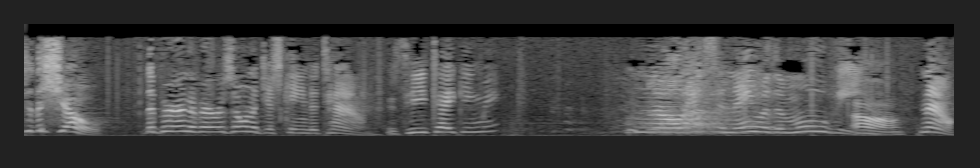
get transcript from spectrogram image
To the show. The Baron of Arizona just came to town. Is he taking me? No, that's the name of the movie. Oh. Now,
